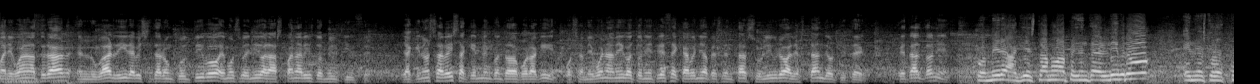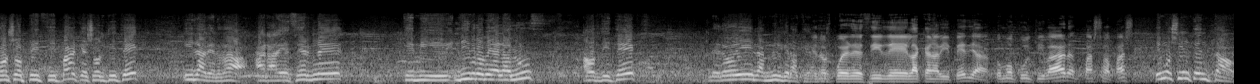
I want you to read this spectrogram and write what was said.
Marihuana Natural, en lugar de ir a visitar un cultivo, hemos venido a las Panavis 2015. Y aquí no sabéis a quién me he encontrado por aquí. Pues a mi buen amigo Tony 13 que ha venido a presentar su libro al stand de Ortitec. ¿Qué tal, Tony? Pues mira, aquí estamos a presentar el libro en nuestro sponsor principal, que es Ortitec, y la verdad, agradecerle que mi libro vea la luz a Ortitec, le doy las mil gracias. ¿Qué nos puedes decir de la cannabipedia? ¿Cómo cultivar paso a paso? Hemos intentado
